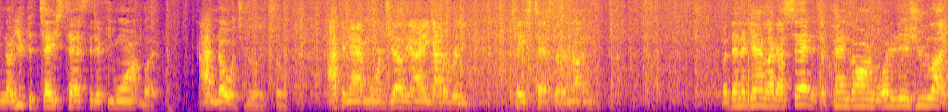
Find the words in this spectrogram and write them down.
you know, you could taste test it if you want, but I know it's good. So I can add more jelly. I ain't got to really taste test it or nothing. But then again, like I said, it depends on what it is you like.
